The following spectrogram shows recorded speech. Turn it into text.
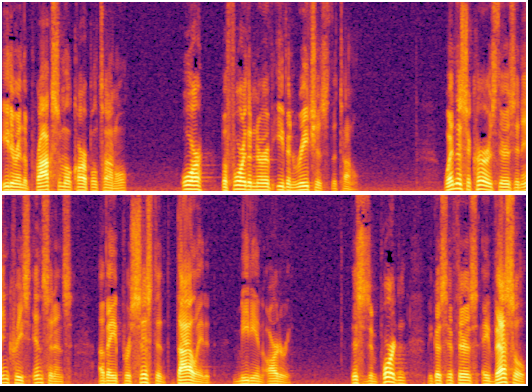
either in the proximal carpal tunnel or before the nerve even reaches the tunnel. When this occurs, there's an increased incidence of a persistent dilated median artery. This is important because if there's a vessel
